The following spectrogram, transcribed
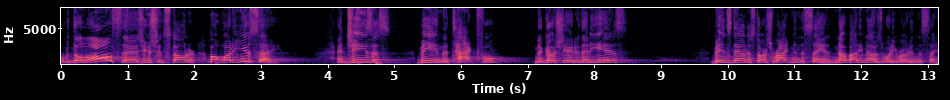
The law says you should stone her. But what do you say? And Jesus, being the tactful negotiator that he is, bends down and starts writing in the sand. Nobody knows what he wrote in the sand.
